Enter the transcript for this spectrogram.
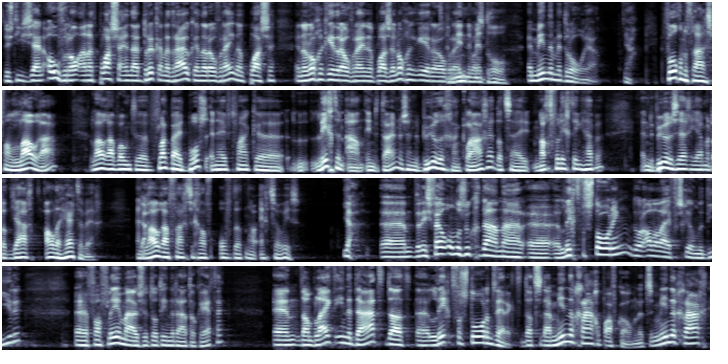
Dus die zijn overal aan het plassen en daar druk aan het ruiken en daar overheen aan het plassen. En dan nog een keer eroverheen aan het plassen en nog een keer eroverheen. En minder met drol. En minder met drol, ja. ja. Volgende vraag is van Laura. Laura woont uh, vlakbij het bos en heeft vaak uh, lichten aan in de tuin. Dan zijn de buren gaan klagen dat zij nachtverlichting hebben. En de buren zeggen, ja, maar dat jaagt alle herten weg. En ja. Laura vraagt zich af of dat nou echt zo is. Ja, uh, er is veel onderzoek gedaan naar uh, lichtverstoring door allerlei verschillende dieren. Uh, van vleermuizen tot inderdaad ook herten. En dan blijkt inderdaad dat licht verstorend werkt. Dat ze daar minder graag op afkomen. Dat ze minder graag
